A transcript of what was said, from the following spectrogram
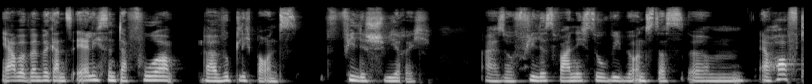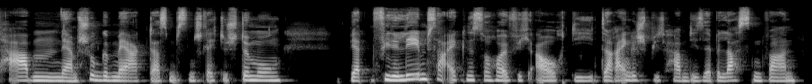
ja, aber wenn wir ganz ehrlich sind, davor war wirklich bei uns vieles schwierig. Also vieles war nicht so, wie wir uns das ähm, erhofft haben. Wir haben schon gemerkt, da ist ein bisschen schlechte Stimmung. Wir hatten viele Lebensereignisse häufig auch, die da reingespielt haben, die sehr belastend waren.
